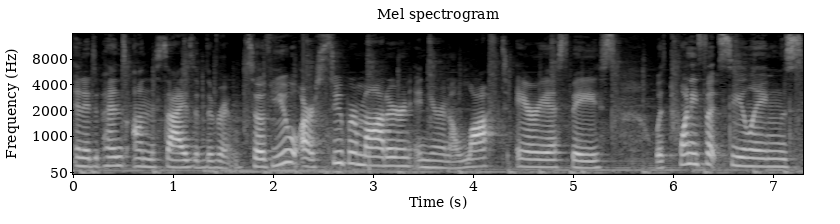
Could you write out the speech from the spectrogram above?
and it depends on the size of the room. So if you are super modern and you're in a loft area space with 20 foot ceilings,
